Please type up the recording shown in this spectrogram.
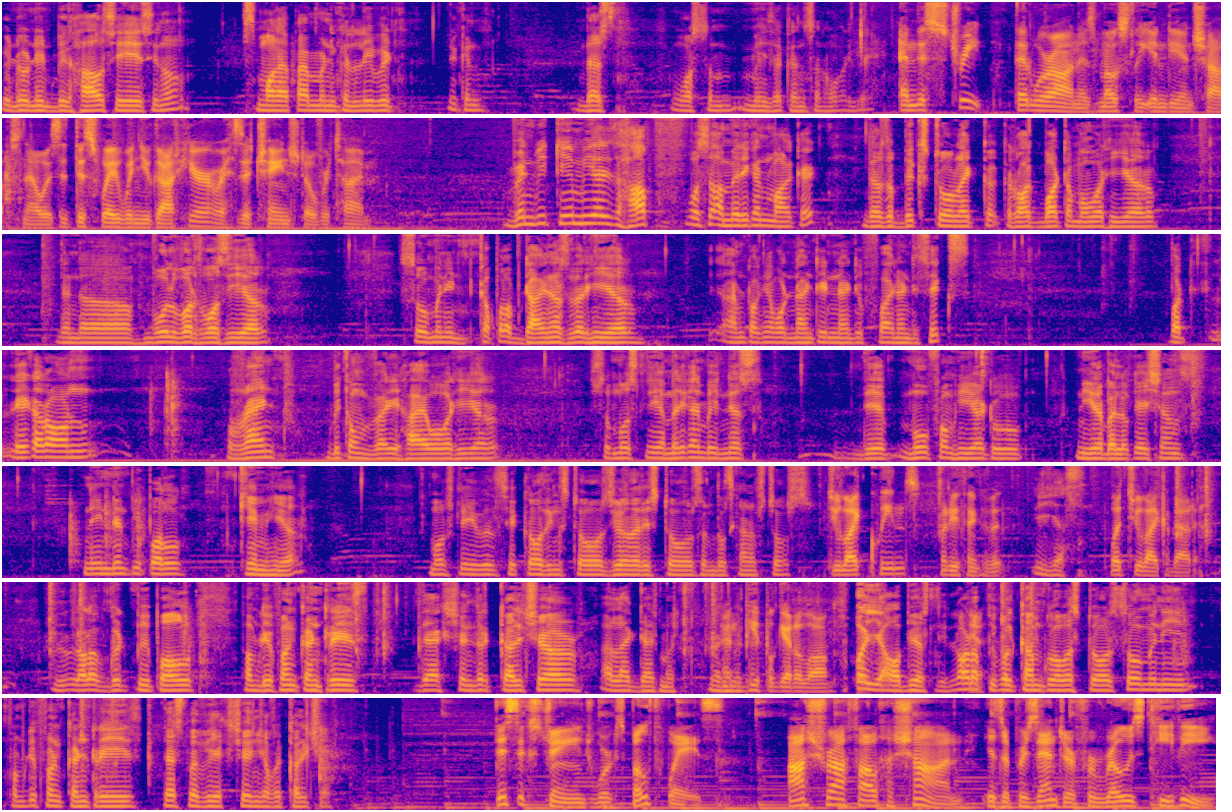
You don't need big houses. You know, small apartment. You can live it. You can. That's what's the major concern over here. And this street that we're on is mostly Indian shops now. Is it this way when you got here, or has it changed over time? When we came here, half was the American market. There's a big store like Rock Bottom over here. Then the Woolworth was here. So many couple of diners were here. I'm talking about 1995, 96. But later on, rent become very high over here. So mostly American business, they move from here to nearby locations. And Indian people came here. Mostly you will see clothing stores, jewelry stores, and those kind of stores. Do you like Queens? What do you think of it? Yes. What do you like about it? A lot of good people from different countries. They exchange their culture. I like that much. very And much. people get along. Oh yeah, obviously. A lot Yeah. of people come to our store. So many from different countries. That's why we exchange our culture. This exchange works both ways. Ashraf Al Hashan is a presenter for Rose TV,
